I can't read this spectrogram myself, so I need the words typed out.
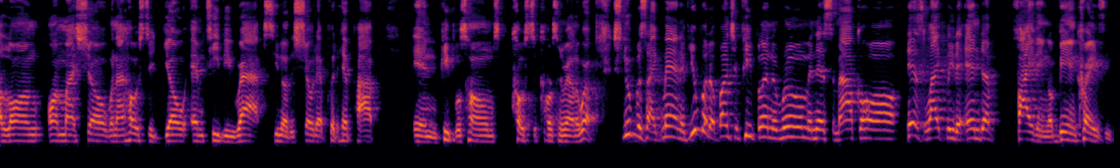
along on my show when i hosted yo mtv raps you know the show that put hip-hop in people's homes, coast to coast and around the world. Snoop was like, man, if you put a bunch of people in the room and there's some alcohol, there's likely to end up fighting or being crazy.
